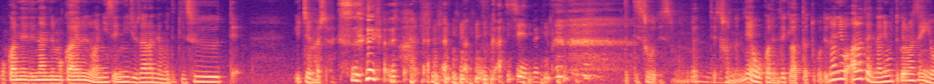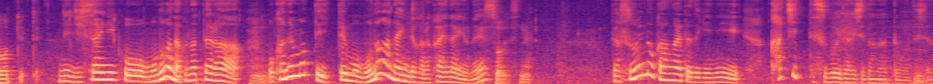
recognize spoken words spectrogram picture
お金で何でも買えるのは2027年までってスーって言っちゃいました。すがね。おかしいねだってそうですもん。だってそんなねお金だけあったところで何もあなたに何も言ってくれませんよって言って。ね実際にこう物がなくなったら、お金持って行っても物がないんだから買えないよね。そうですね。だからそういうのを考えた時に価値ってすごい大事だなって思うんですよ、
